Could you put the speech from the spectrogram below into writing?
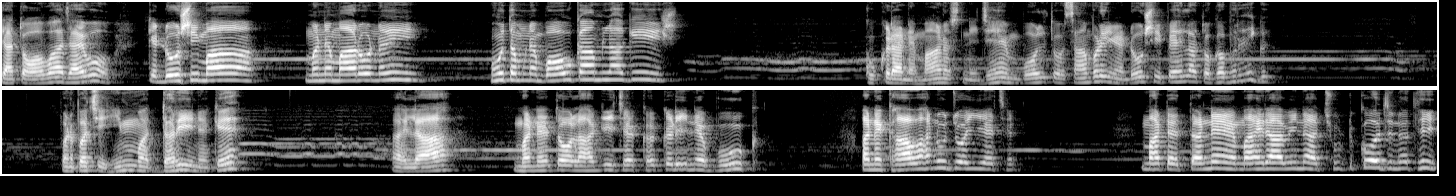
ત્યાં તો અવાજ આવ્યો કે ડોશીમાં મને મારો નહીં, હું તમને બહુ કામ લાગીશ. કુકડાને માણસની જેમ બોલતો સાંભળીને ડોશી પહેલા તો ગભરાઈ ગઈ. પણ પછી હિંમત ધરીને કે અલા મને તો લાગી છે કકડીને ભૂખ અને ખાવાનું જોઈએ છે. માટે તને માયરા વિના છૂટકો જ નથી.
